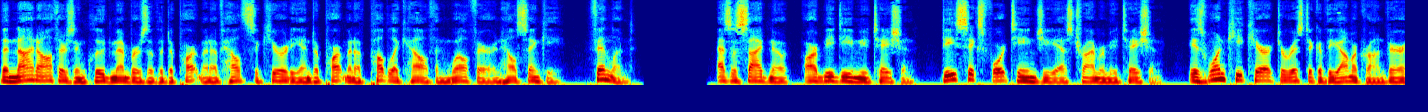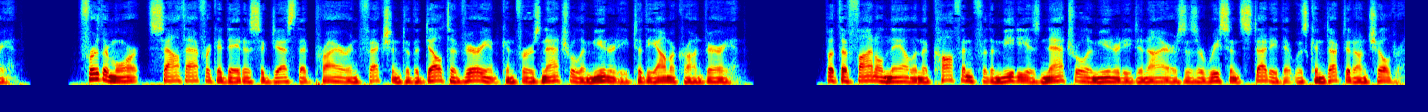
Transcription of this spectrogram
The nine authors include members of the Department of Health Security and Department of Public Health and Welfare in Helsinki, Finland. As a side note, RBD mutation, D614GS trimer mutation, is one key characteristic of the Omicron variant. Furthermore, South Africa data suggests that prior infection to the Delta variant confers natural immunity to the Omicron variant. But the final nail in the coffin for the media's natural immunity deniers is a recent study that was conducted on children.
